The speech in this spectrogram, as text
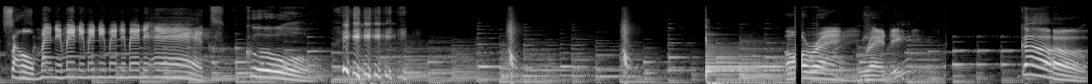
So many, many, many, many, many eggs. Cool. ready? Go.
